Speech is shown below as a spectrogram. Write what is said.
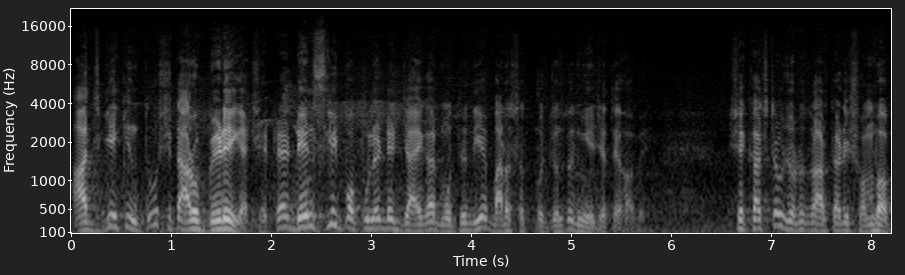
আজকে কিন্তু সেটা আরও বেড়ে গেছে। এটা ডেন্সলি পপুলেটেড জায়গার মধ্যে দিয়ে বারাসাত পর্যন্ত নিয়ে যেতে হবে। সে কাজটাও যত তাড়াতাড়ি সম্ভব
